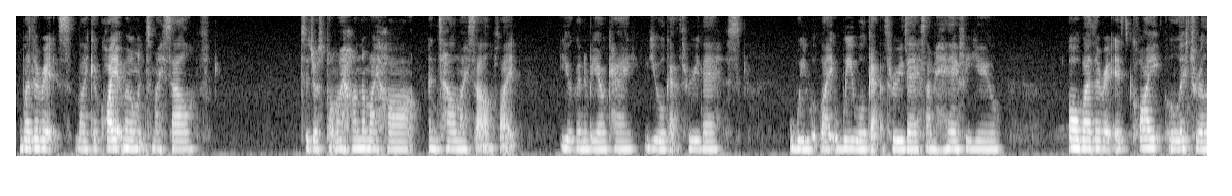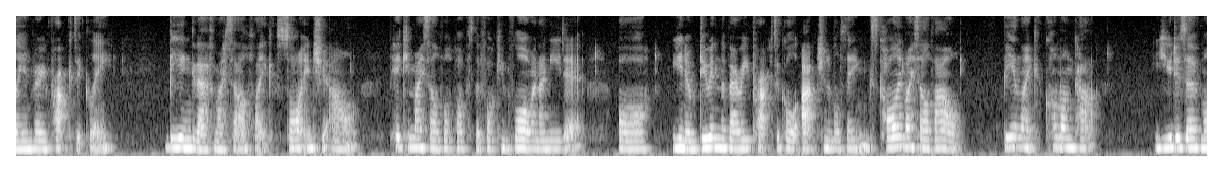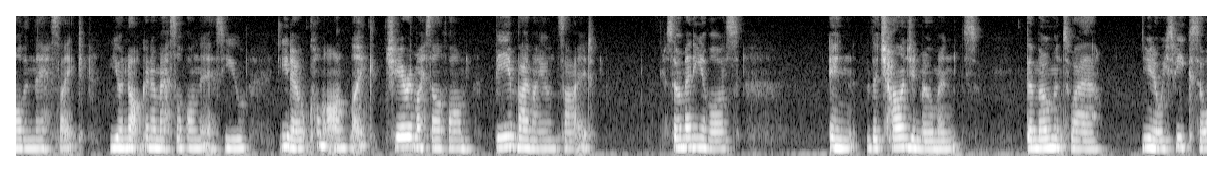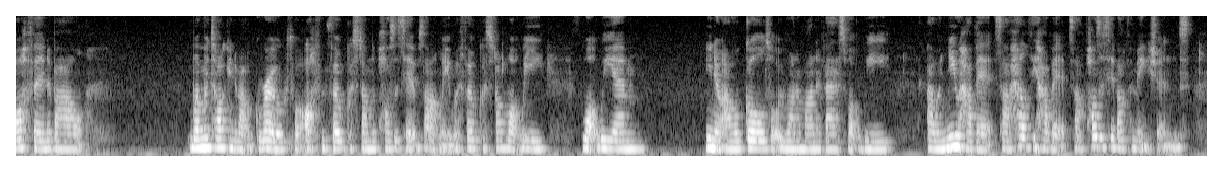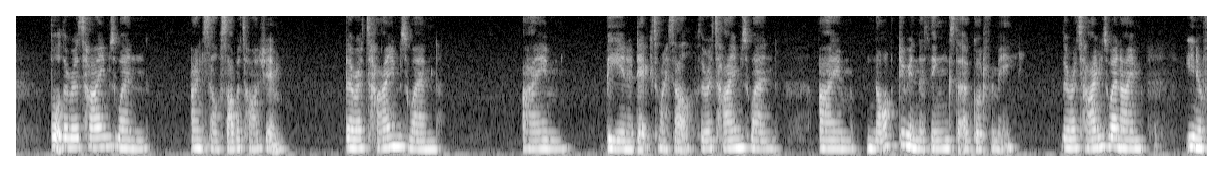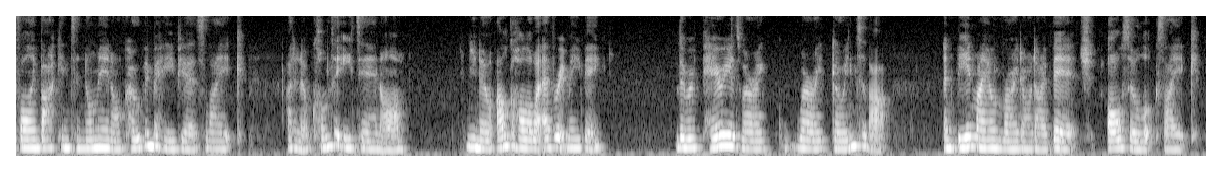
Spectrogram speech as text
whether it's like a quiet moment to myself, to just put my hand on my heart and tell myself, like, you're going to be okay, you will get through this. We will like we will get through this. I'm here for you. Or whether it is quite literally and very practically being there for myself, like sorting shit out, picking myself up off the fucking floor when I need it, or, you know, doing the very practical, actionable things, calling myself out, being like, come on, cat you deserve more than this. Like, you're not gonna mess up on this. You, you know, come on, like, cheering myself on, being by my own side. So many of us in the challenging moments, the moments where you know, we speak so often about when we're talking about growth, we're often focused on the positives, aren't we? We're focused on what we what we um you know, our goals, what we want to manifest, what we our new habits, our healthy habits, our positive affirmations. But there are times when I'm self sabotaging. There are times when I'm being a dick to myself. There are times when I'm not doing the things that are good for me. There are times when I'm, you know, falling back into numbing or coping behaviors like, I don't know, comfort eating or, you know, alcohol or whatever it may be. There are periods where I where I go into that. And being my own ride or die bitch also looks like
